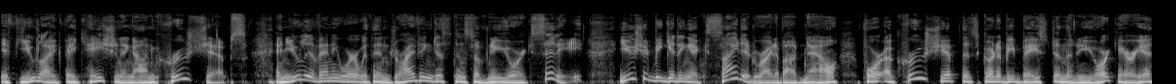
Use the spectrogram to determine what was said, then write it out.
If you like vacationing on cruise ships and you live anywhere within driving distance of New York City, you should be getting excited right about now for a cruise ship that's going to be based in the New York area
